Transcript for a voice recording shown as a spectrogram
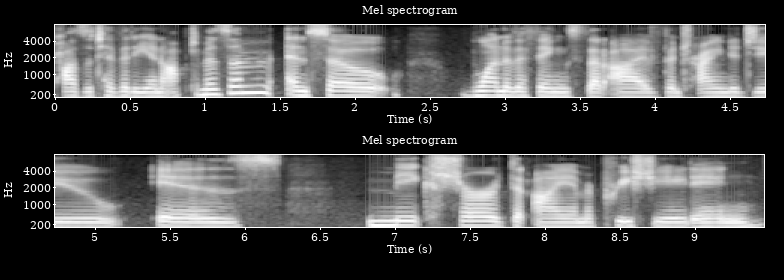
positivity and optimism. And so, one of the things that I've been trying to do is make sure that I am appreciating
